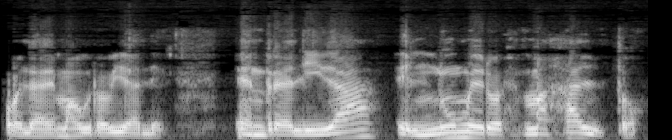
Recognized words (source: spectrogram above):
o la de Mauro Viale. En realidad el número es más alto.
